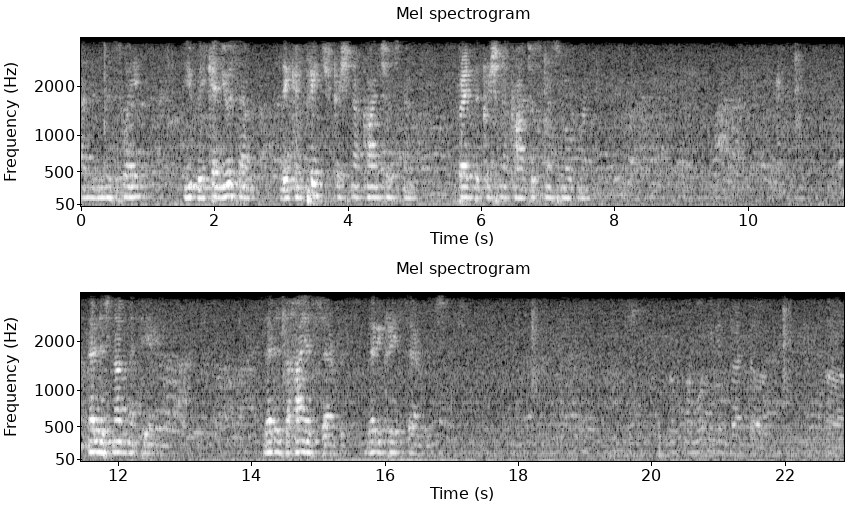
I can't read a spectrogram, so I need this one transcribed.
And in this way, you, we can use them. They can preach Krishna consciousness, spread the Krishna consciousness movement. That is not material. That is the highest service, very great service. One more thing is that uh, uh,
